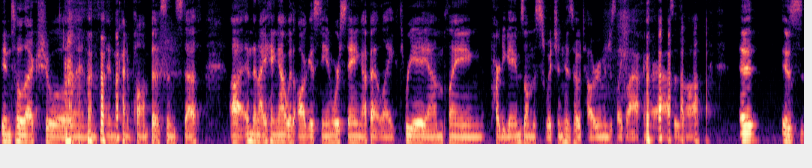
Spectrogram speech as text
intellectual and and kind of pompous and stuff. Uh, and then I hang out with Augustine. We're staying up at like 3 a.m. playing party games on the Switch in his hotel room and just like laughing our asses off. It is.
